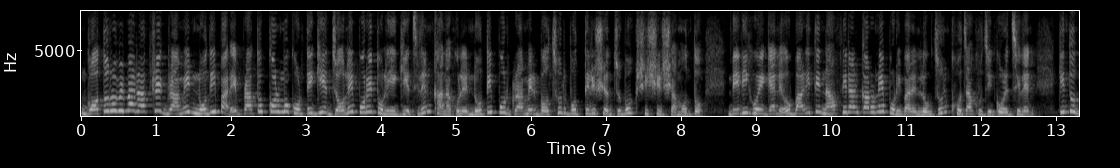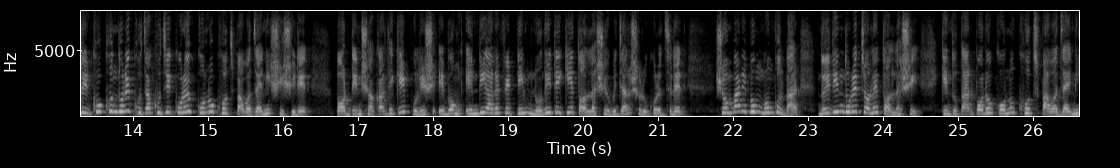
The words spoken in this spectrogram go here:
গত রবিবার রাত্রে গ্রামের নদী পারে প্রাতকর্ম করতে গিয়ে জলে পড়ে তলিয়ে গিয়েছিলেন খানাকুলের নদীপুর গ্রামের বছর বত্রিশের যুবক শিশির সামন্ত। দেরি হয়ে গেলেও বাড়িতে না ফেরার কারণে পরিবারের লোকজন খোঁজাখুঁজি করেছিলেন। কিন্তু দীর্ঘক্ষণ ধরে খোঁজাখুঁজি করেও কোনো খোঁজ পাওয়া যায়নি শিশিরের। পরদিন সকাল থেকেই পুলিশ এবং এনডিআরএফ এর টিম নদীতে গিয়ে তল্লাশি অভিযান শুরু করেছিলেন। সোমবার এবং মঙ্গলবার দুই দিন ধরে চলে তল্লাশি, কিন্তু তারপরও কোনো খোঁজ পাওয়া যায়নি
